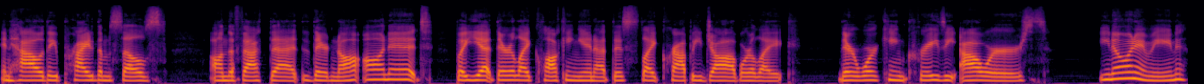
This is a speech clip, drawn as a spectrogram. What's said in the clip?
and how they pride themselves on the fact that they're not on it but yet they're like clocking in at this like crappy job or like they're working crazy hours. You know what I mean?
